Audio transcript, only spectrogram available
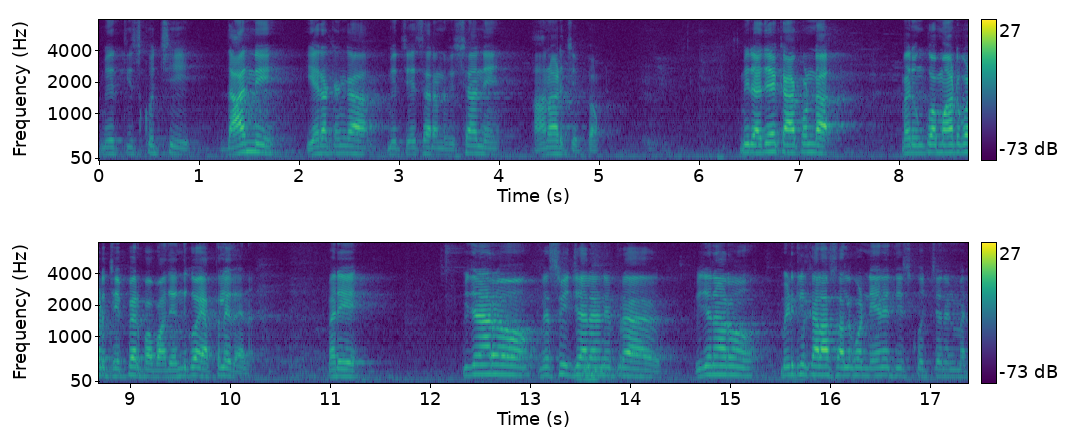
మీరు తీసుకొచ్చి దాన్ని ఏ రకంగా మీరు చేశారన్న విషయాన్ని ఆనాడు చెప్పాం. మీరు అదే కాకుండా మరి ఇంకో మాట కూడా చెప్పారు పాపం అది ఎందుకో ఎత్తలేదు ఆయన. మరి విజయనగరం విశ్వవిద్యాలయాన్ని ప్ర విజయనగరం మెడికల్ కళాశాల కూడా నేనే తీసుకొచ్చానని మరి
